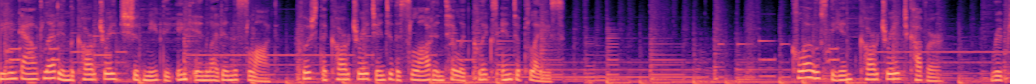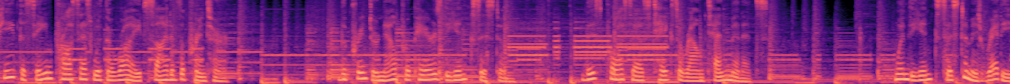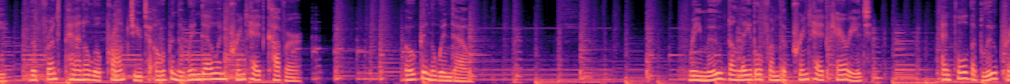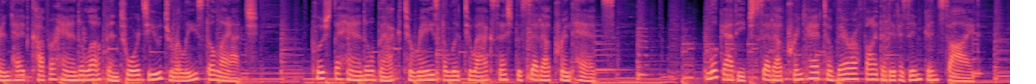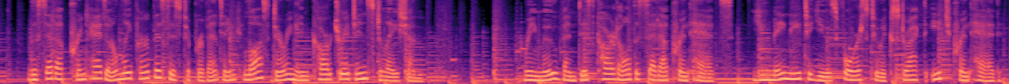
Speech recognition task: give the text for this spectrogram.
The ink outlet in the cartridge should meet the ink inlet in the slot. Push the cartridge into the slot until it clicks into place. Close the ink cartridge cover. Repeat the same process with the right side of the printer. The printer now prepares the ink system. This process takes around 10 minutes. When the ink system is ready, the front panel will prompt you to open the window and print head cover. Open the window. Remove the label from the printhead carriage and pull the blue printhead cover handle up and towards you to release the latch. Push the handle back to raise the lid to access the setup printheads. Look at each setup printhead to verify that it has ink inside. The setup printhead's only purpose is to prevent ink loss during ink cartridge installation. Remove and discard all the setup printheads. You may need to use force to extract each printhead.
